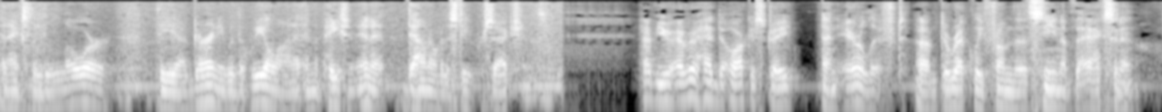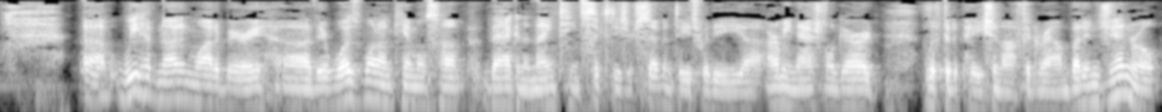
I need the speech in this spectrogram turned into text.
and actually lower the uh, gurney with the wheel on it and the patient in it down over the steeper sections. Have you ever had to orchestrate an airlift um, directly from the scene of the accident? Uh, we have not in Waterbury. Uh, there was one on Camel's Hump back in the 1960s or 70s where the uh, Army National Guard lifted a patient off the ground. But in general,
